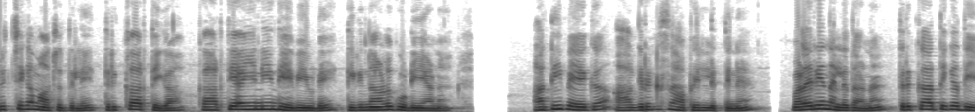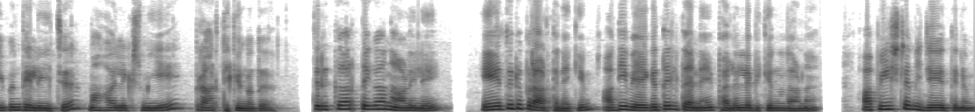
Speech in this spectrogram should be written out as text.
വൃശ്ചിക മാസത്തിലെ തൃക്കാർത്തിക കാർത്യായനി ദേവിയുടെ തിരുനാൾ കൂടിയാണ് അതിവേഗ ആഗ്രഹ സാഫല്യത്തിന് വളരെ നല്ലതാണ് തൃക്കാർത്തിക ദീപം തെളിയിച്ച് മഹാലക്ഷ്മിയെ പ്രാർത്ഥിക്കുന്നത്. തൃക്കാർത്തിക നാളിലെ ഏതൊരു പ്രാർത്ഥനയ്ക്കും അതിവേഗത്തിൽ തന്നെ ഫലം ലഭിക്കുന്നതാണ്. അഭീഷ്ട വിജയത്തിനും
